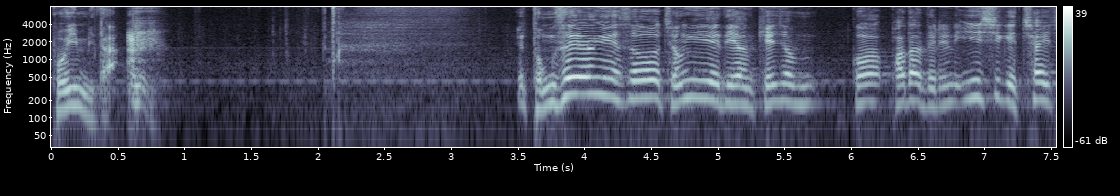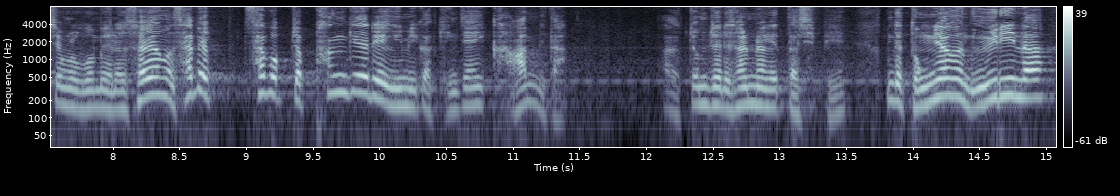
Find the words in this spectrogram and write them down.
보입니다. 동서양에서 정의에 대한 개념과 받아들이는 인식의 차이점을 보면 서양은 사법, 사법적 판결의 의미가 굉장히 강합니다. 아, 좀 전에 설명했다시피. 근데 동양은 의리나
